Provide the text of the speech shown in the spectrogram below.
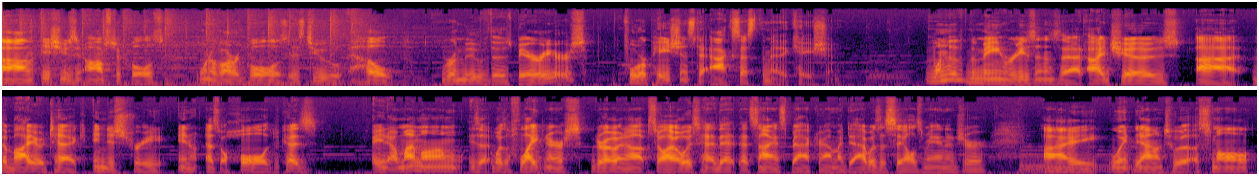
um, issues and obstacles, one of our goals is to help remove those barriers for patients to access the medication. One of the main reasons that I chose uh, the biotech industry in, as a whole is because, you know, my mom a, was a flight nurse growing up, so I always had that, that science background. My dad was a sales manager. I went down to a, a small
